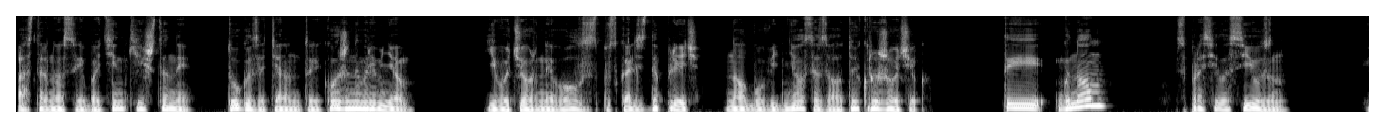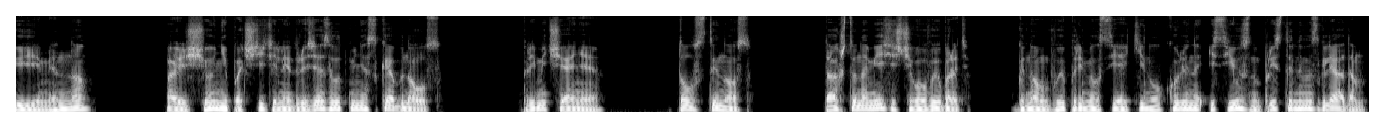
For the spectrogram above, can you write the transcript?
остроносые ботинки и штаны, туго затянутые кожаным ремнем. Его черные волосы спускались до плеч, на лбу виднелся золотой кружочек. «Ты гном?» – спросила Сьюзен. «Именно. А еще непочтительные друзья зовут меня Скэбноус. Примечание. Толстый нос. Так что нам есть из чего выбрать». Гном выпрямился и окинул Колина и Сьюзен пристальным взглядом.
